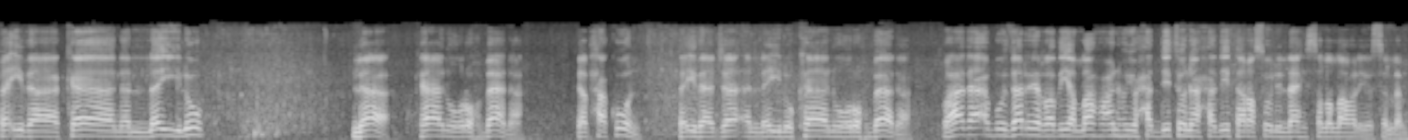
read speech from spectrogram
فإذا كان الليل لا كانوا رهبانا يضحكون فإذا جاء الليل كانوا رهبانا. وهذا أبو ذر رضي الله عنه يحدثنا حديث رسول الله صلى الله عليه وسلم.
